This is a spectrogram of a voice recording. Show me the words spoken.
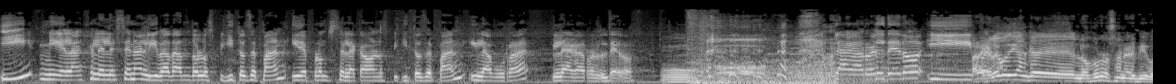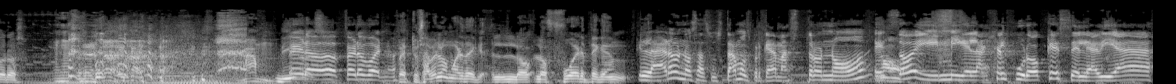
Y Miguel Ángel en la escena le iba dando los piquitos de pan y de pronto se le acaban los piquitos de pan y la burra le agarró el dedo. Le agarró el dedo y... Para que luego digan que los burros son herbívoros. Dios. pero, pero bueno. Pues tú sabes lo, muerde que- lo, lo fuerte que... Claro, nos asustamos porque además tronó No. eso y Miguel Ángel juró que se le había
